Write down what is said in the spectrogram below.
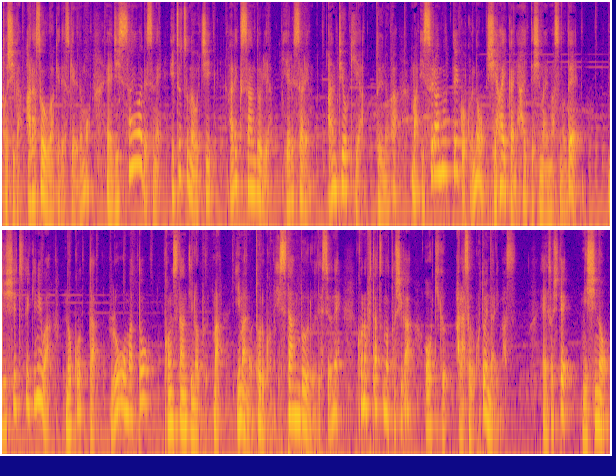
都市が争うわけですけれども実際はですね5つのうちアレクサンドリアイエルサレムアンティオキアというのが、まあ、イスラム帝国の支配下に入ってしまいますので実質的には残ったローマとコンスタンティノープル、まあ、今のトルコのイスタンブールですよね。この2つの都市が大きく争うことになります、えそして西の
